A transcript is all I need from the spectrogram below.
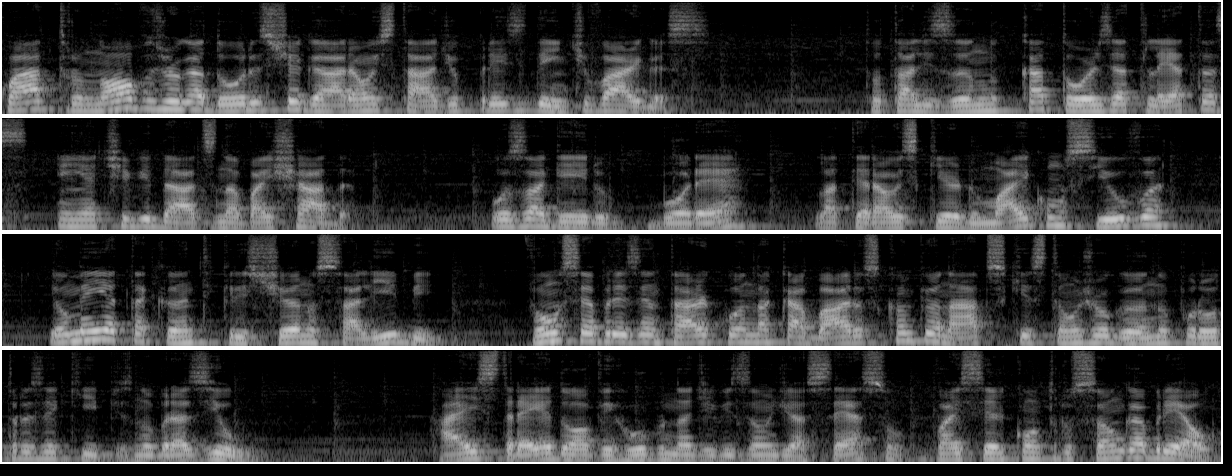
quatro novos jogadores chegaram ao estádio Presidente Vargas, totalizando 14 atletas em atividades na Baixada. O zagueiro Boré, lateral esquerdo Maicon Silva e o meio-atacante Cristiano Salib vão se apresentar quando acabar os campeonatos que estão jogando por outras equipes no Brasil. A estreia do Alvirrubro na divisão de acesso vai ser contra o São Gabriel.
